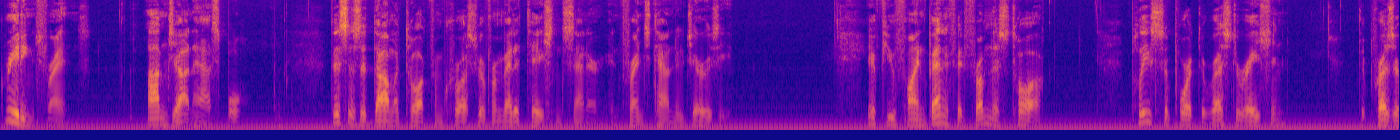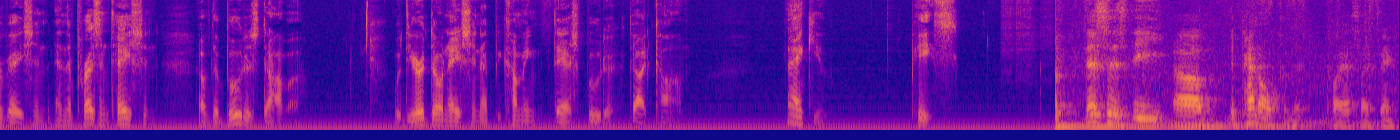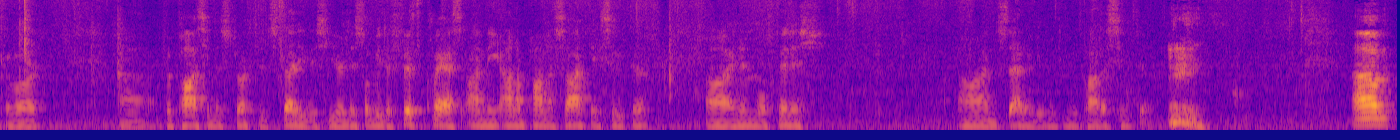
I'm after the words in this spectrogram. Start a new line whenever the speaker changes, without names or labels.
Greetings, friends. I'm John Haspel. This is a Dhamma talk from Cross River Meditation Center in Frenchtown, New Jersey. If you find benefit from this talk, please support the restoration, the preservation, and the presentation of the Buddha's Dhamma with your donation at becoming-buddha.com. Thank you. Peace.
This is the um, the penultimate class, I think, of our uh, Vipassana structured study this year. This will be the fifth class on the Anapanasati Sutta, uh, and then we'll finish on Saturday with the Upada Sutta. um,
